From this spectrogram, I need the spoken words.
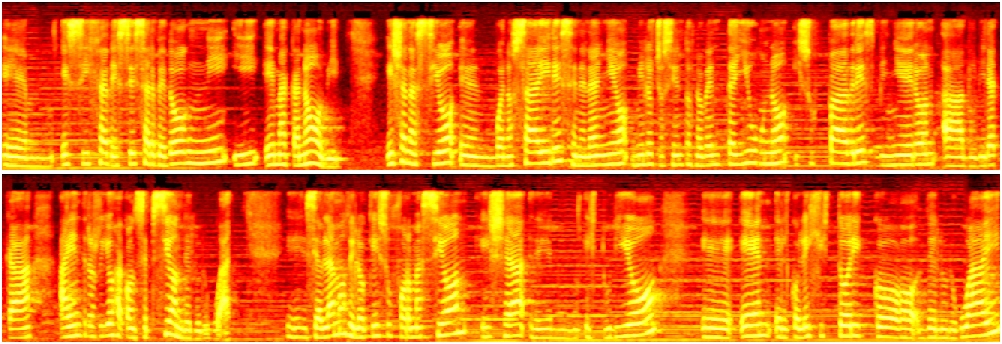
eh, es hija de César Bedogni y Emma Canovi. Ella nació en Buenos Aires en el año 1891 y sus padres vinieron a vivir acá, a Entre Ríos, a Concepción del Uruguay. Eh, si hablamos de lo que es su formación, ella eh, estudió eh, en el Colegio Histórico del Uruguay,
